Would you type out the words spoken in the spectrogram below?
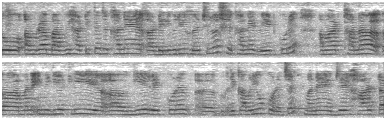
তো আমরা বাগুইহাটিতে যেখানে ডেলিভারি হয়েছিল, সেখানে রেড করে আমার থানা মানে ইমিডিয়েটলি গিয়ে রেড করে রিকাভারিও করেছেন। মানে যে হারটা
